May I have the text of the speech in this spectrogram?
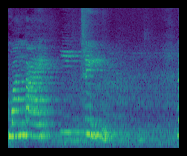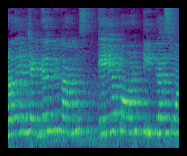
1 by 3. Now the integral becomes a upon t plus 1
